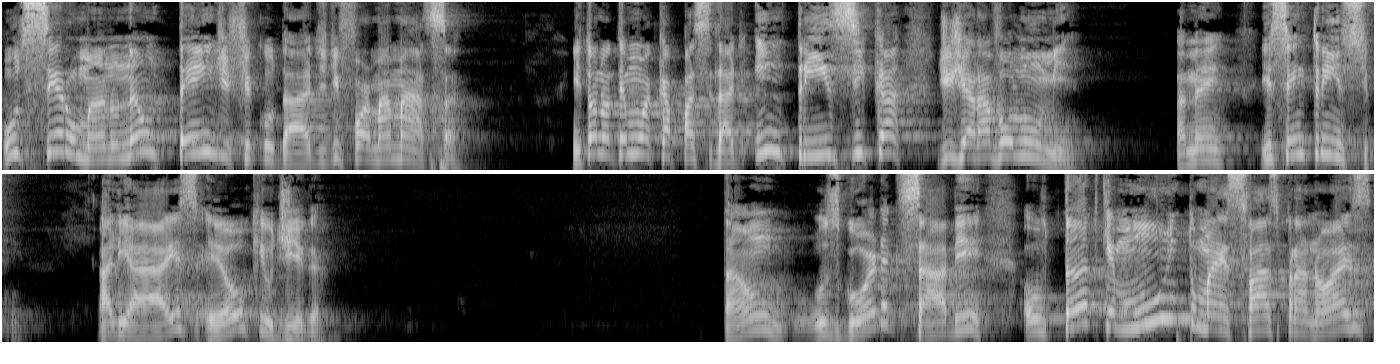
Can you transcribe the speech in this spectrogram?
O ser humano não tem dificuldade de formar massa. Então nós temos uma capacidade intrínseca de gerar volume. Amém? Isso é intrínseco. Aliás, eu que o diga. Então, os gordos que sabem o tanto que é muito mais fácil para nós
